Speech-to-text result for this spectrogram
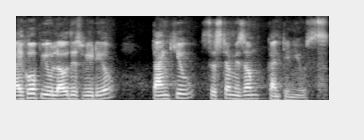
I hope you love this video. Thank you. Systemism continues.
